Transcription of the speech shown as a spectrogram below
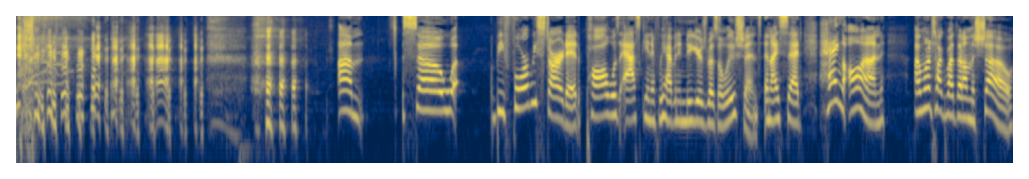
Um, so before we started, Paul was asking if we have any New Year's resolutions, and I said, "Hang on, I want to talk about that on the show."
